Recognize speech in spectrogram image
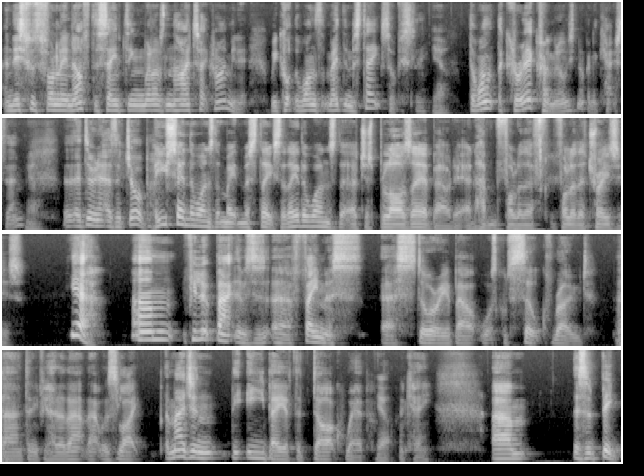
And this was, funnily enough, the same thing when I was in the high tech crime unit. We caught the ones that made the mistakes, obviously. Yeah. The one, the career criminals, you're not going to catch them. Yeah. They're doing it as a job. Are you saying the ones that make the mistakes? Are they the ones that are just blasé about it and haven't followed their follow their traces? Yeah. Um, if you look back, there was a famous uh, story about what's called Silk Road. Uh, I don't know if you heard of that. That was like imagine the eBay of the dark web. Yeah. Okay. Um, there's a big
